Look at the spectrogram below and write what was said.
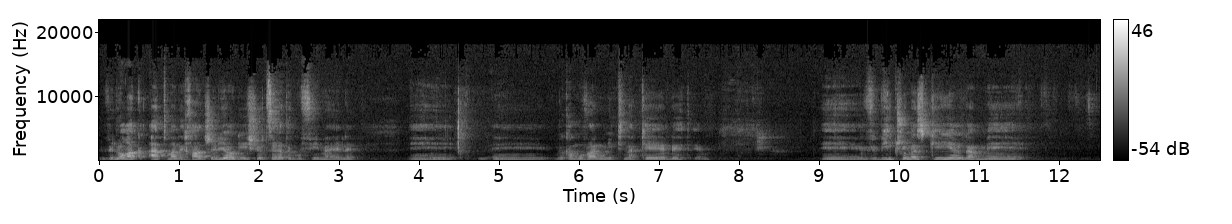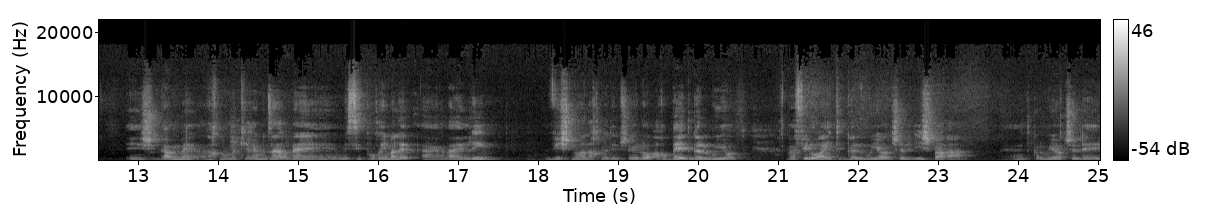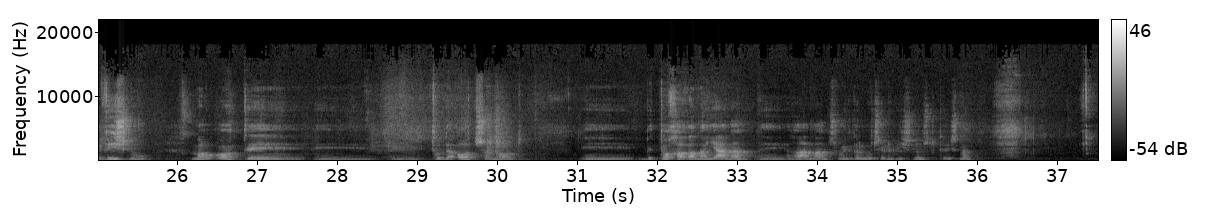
ולא רק אטמן אחד של יוגי שיוצר את הגופים האלה. אה, אה, וכמובן מתנקה בהתאם. אה, ובהיקשו מזכיר גם, גם אנחנו מכירים את זה הרבה מסיפורים על, על האלים. וישנו, אנחנו יודעים שהיו לו הרבה התגלמויות, ואפילו ההתגלמויות של אישברה, ההתגלמויות של וישנו, מראות אה, אה, אה, תודעות שונות. אה, בתוך הרמיאנה, אה, רמה, שהוא התגלמות של וישנו, של קרישנה,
